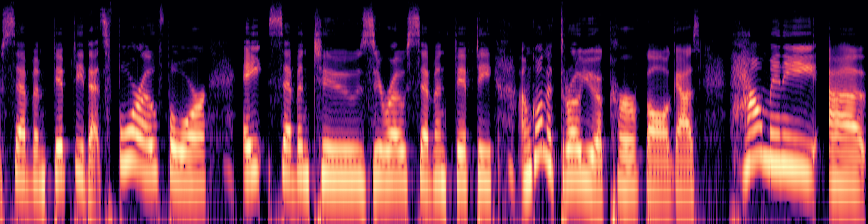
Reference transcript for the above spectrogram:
0750. That's 404 872 0750. I'm going to throw you a curveball, guys. How many uh,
